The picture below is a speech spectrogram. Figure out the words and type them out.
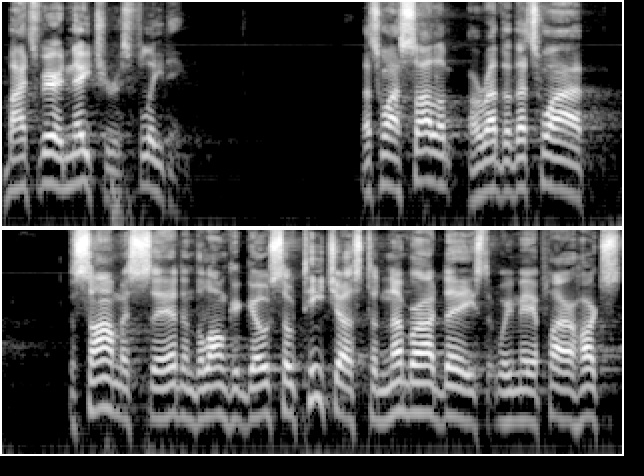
by its very nature, is fleeting. That's why Solomon, or rather, that's why the psalmist said in the long ago, So teach us to number our days that we may apply our hearts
